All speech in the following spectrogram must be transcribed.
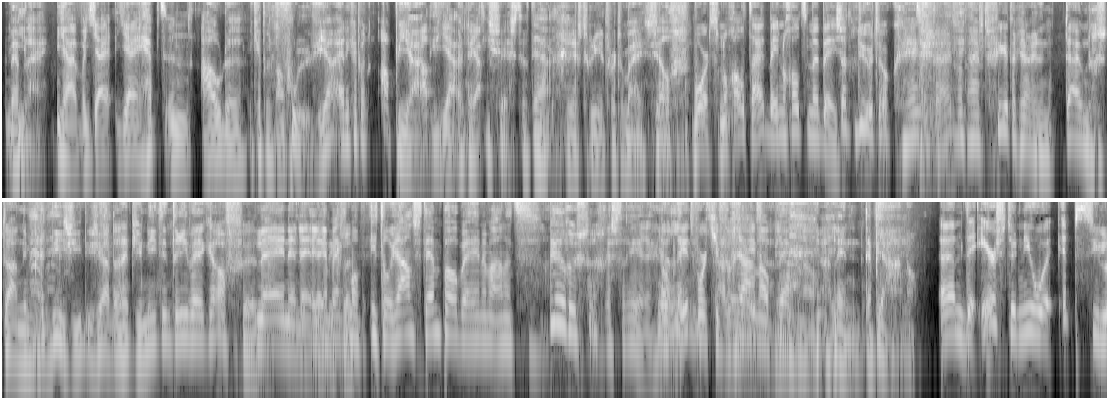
ben blij. Ja, want jij, jij hebt een oude. Ik heb een Fulvia en ik heb een Appia, die uit ja. 1960 die Ja. gerestaureerd wordt door mij zelf. Wordt nog altijd? Ben je nog altijd mee bezig? Dat duurt ook de hele tijd, want hij heeft 40 jaar in een tuin gestaan in Brindisi. Dus ja, dan heb je niet in drie weken af. eh, nee, nee, nee. En je bent hem op Italiaans tempo je hem aan het Heel rustig. restaureren. Ook dit wordt je vergeven. Piano, alleen de piano. Ehm, de eerste nieuwe Y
